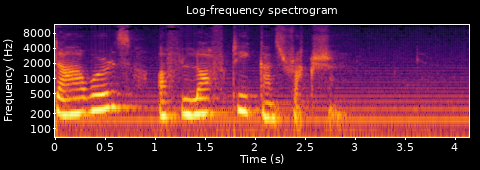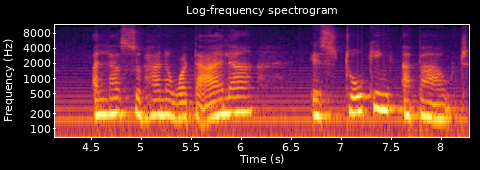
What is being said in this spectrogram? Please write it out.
towers of lofty construction. Allah subhanahu wa ta'ala is talking about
